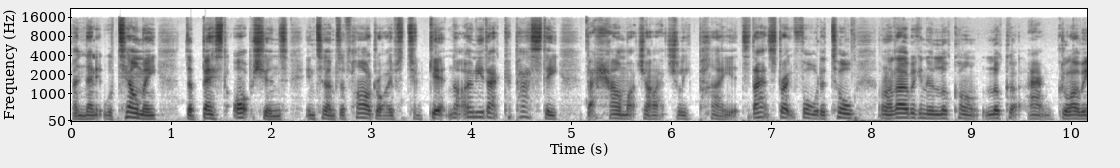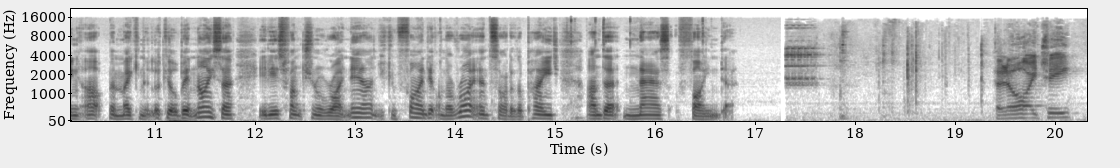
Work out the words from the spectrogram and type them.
and then it will tell me the best options in terms of hard drives to get not only that capacity but how much I'll actually pay. It's that straightforward at all and although we're going to look on look at glowing up and making it look a little bit nicer it is functional right now and you can find it on the right hand side of the page under NAS Finder. Hello IT?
